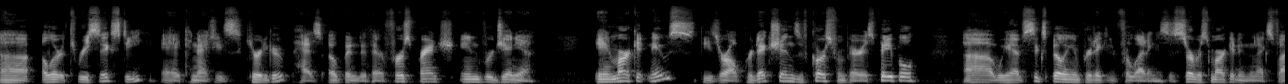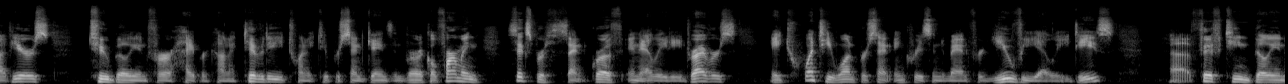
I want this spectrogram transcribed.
Uh, Alert 360, a connected security group, has opened their first branch in Virginia. In market news, these are all predictions, of course, from various people. Uh, we have six billion predicted for lighting as a service market in the next five years, two billion for hyperconnectivity, 22% gains in vertical farming, 6% growth in LED drivers, a 21% increase in demand for UV LEDs, uh, $15 billion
